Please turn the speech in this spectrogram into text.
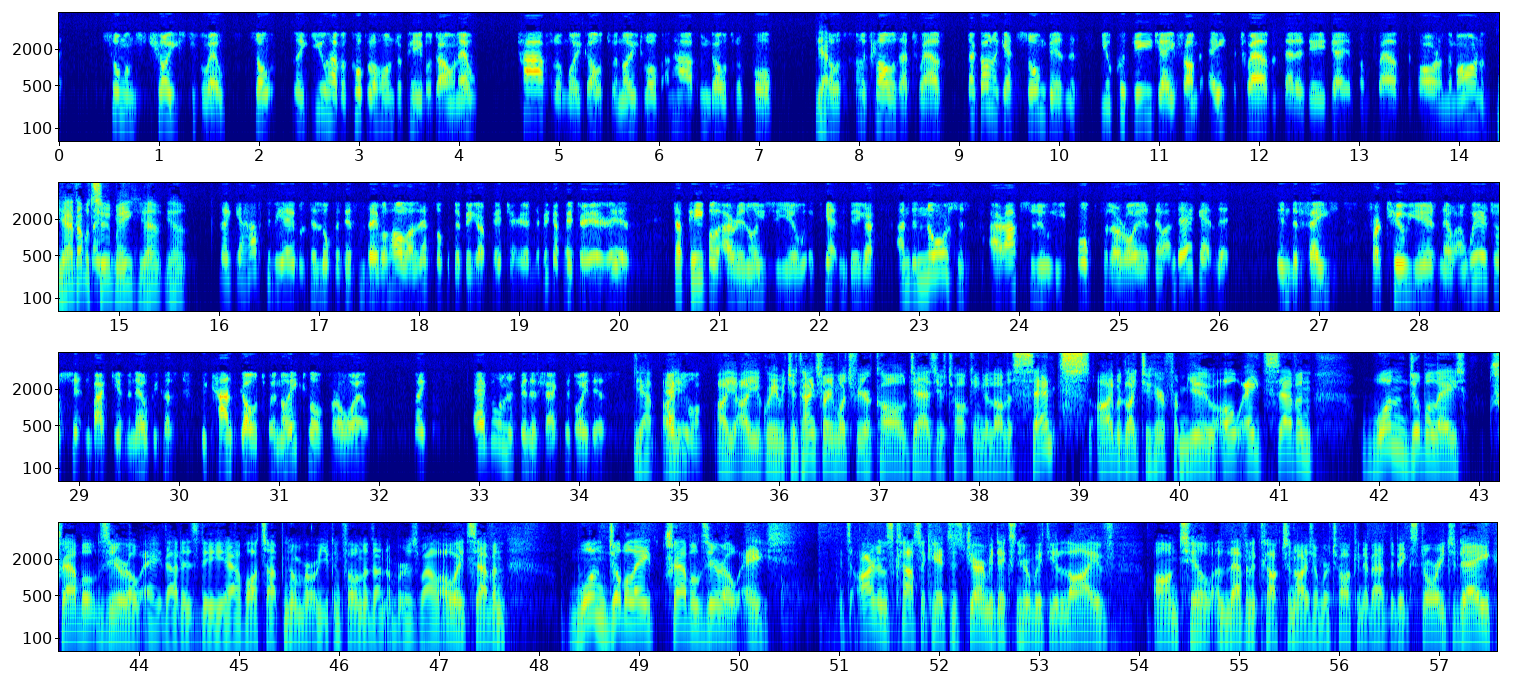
someone's choice to go out. So, like, you have a couple of hundred people going out. Half of them might go to a nightclub, and half of them go to the pub. Yeah. So it's going to close at twelve. They're going to get some business. You could DJ from eight to twelve instead of DJ from twelve to four in the morning. Yeah, that would Like- suit me. Yeah, yeah. like you have to be able to look at this and say, well, hold on, let's look at the bigger picture here. And the bigger picture here is that people are in ICU, it's getting bigger, and the nurses are absolutely up to their eyes now, and they're getting it in the face for two years now, and we're just sitting back giving out because we can't go to a nightclub for a while. Like everyone has been affected by this. Yeah, Everyone. I, I, I agree with you. Thanks very much for your call, Des. You're talking a lot of sense. I would like to hear from you. 087 188 treble zero eight. That is the uh, WhatsApp number, or you can phone on that number as well. 087 188 treble zero eight. It's Ireland's classic hits. It's Jeremy Dixon here with you live until 11 o'clock tonight, and we're talking about the big story today.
